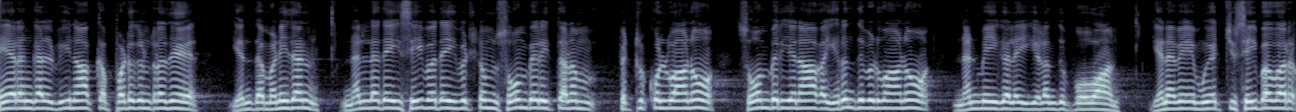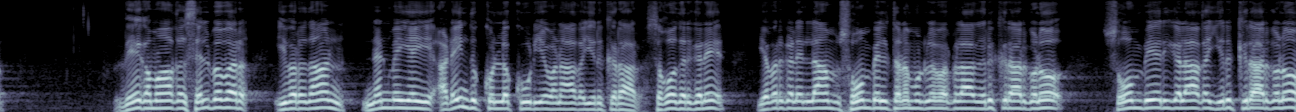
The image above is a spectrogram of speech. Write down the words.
நேரங்கள் வீணாக்கப்படுகின்றது. எந்த மனிதன் நல்லதை செய்வதை விட்டும் சோம்பேறித்தனம் பெற்றுக்கொள்வானோ சோம்பேறியனாக இருந்து விடுவானோ நன்மைகளை இழந்து போவான். எனவே முயற்சி செய்பவர் வேகமாக செல்பவர் இவர்தான் நன்மையை அடைந்து கொள்ளக்கூடியவனாக இருக்கிறார். சகோதரர்களே எவர்களெல்லாம் சோம்பேறித்தனம் உள்ளவர்களாக இருக்கிறார்களோ சோம்பேறிகளாக இருக்கிறார்களோ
